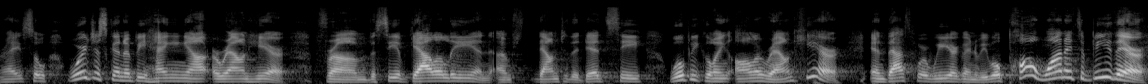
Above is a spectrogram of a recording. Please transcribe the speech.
Right? So we're just going to be hanging out around here from the Sea of Galilee and um, down to the Dead Sea. We'll be going all around here. And that's where we are going to be. Well, Paul wanted to be there,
